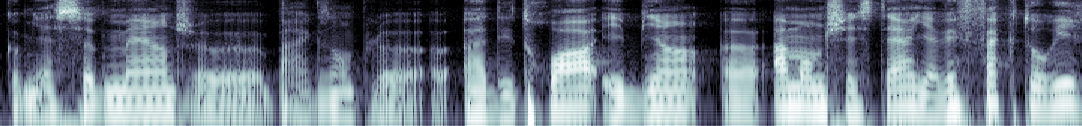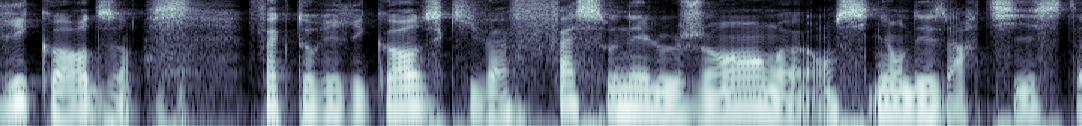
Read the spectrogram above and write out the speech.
Comme il y a Submerge, euh, par exemple, à Détroit, et bien à Manchester, il y avait Factory Records. Factory Records qui va façonner le genre en signant des artistes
